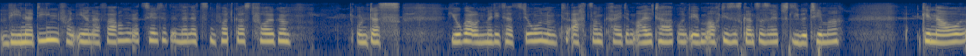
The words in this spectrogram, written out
wie Nadine von ihren Erfahrungen erzählt hat in der letzten Podcast-Folge und dass Yoga und Meditation und Achtsamkeit im Alltag und eben auch dieses ganze Selbstliebe-Thema genau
